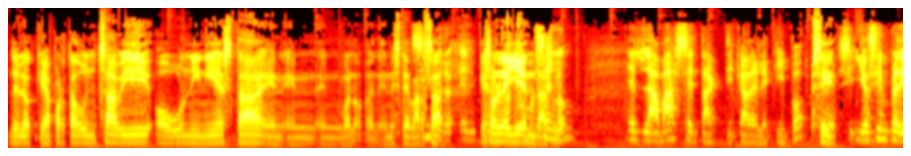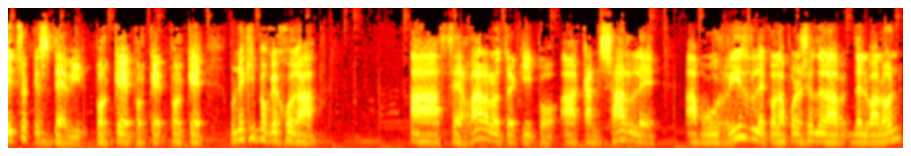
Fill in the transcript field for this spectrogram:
de lo que ha aportado un Xavi o un Iniesta en, bueno, en este Barça, que son leyendas, ¿no? En la base táctica del equipo, sí. yo siempre he dicho que es débil. ¿Por qué? Porque, porque un equipo que juega a cerrar al otro equipo, a cansarle, a aburrirle con la posesión del balón,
